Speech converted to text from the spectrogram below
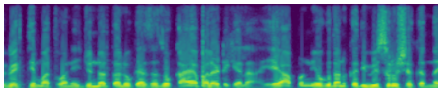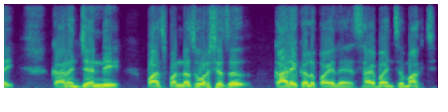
व्यक्तिमत्वाने जुन्नर तालुक्याचा जो कायापालट केला हे आपण योगदान कधी विसरू शकत नाही. कारण ज्यांनी पाच पन्नास वर्षाचं कार्यकाल पाहिलंय साहेबांचं मागची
